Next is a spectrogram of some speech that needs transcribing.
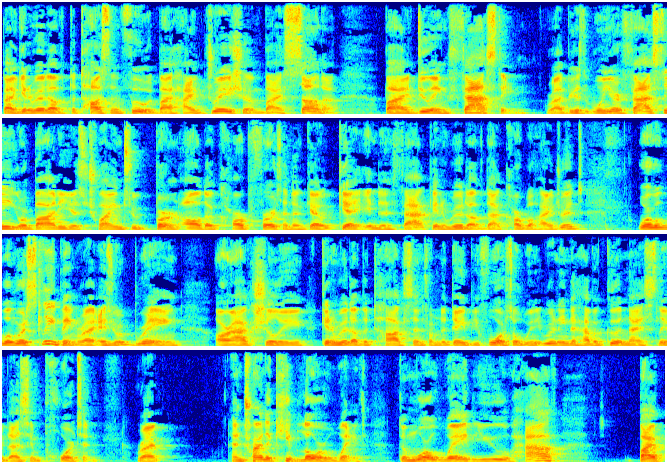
by getting rid of the toxin food, by hydration, by sauna, by doing fasting, right? Because when you're fasting, your body is trying to burn all the carb first and then get, get into fat, getting rid of that carbohydrate. Or when we're sleeping, right, as your brain are actually getting rid of the toxin from the day before. So we really need to have a good night's sleep. That's important, right? And trying to keep lower weight. The more weight you have, by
